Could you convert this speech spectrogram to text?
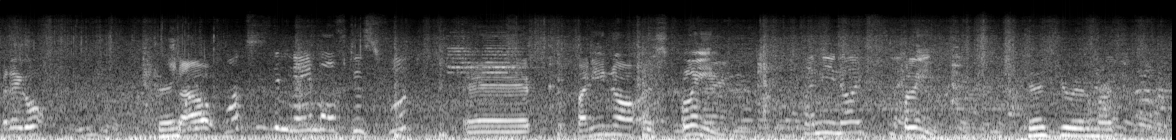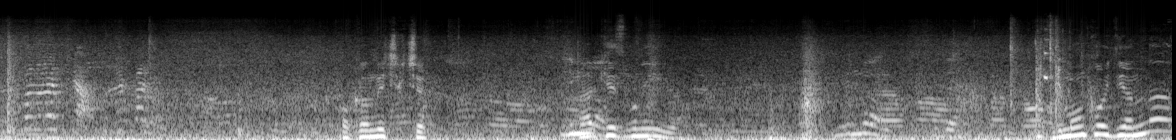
Prego. Thank Ciao. What is the name of this food? Eh, panino is plain. Panino explain. Plain. Thank you very much. Bakalım ne çıkacak. Limon. Herkes bunu yiyor. Limon. Limon koydu yanına.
